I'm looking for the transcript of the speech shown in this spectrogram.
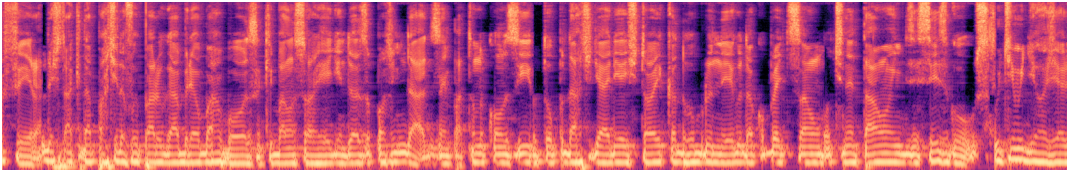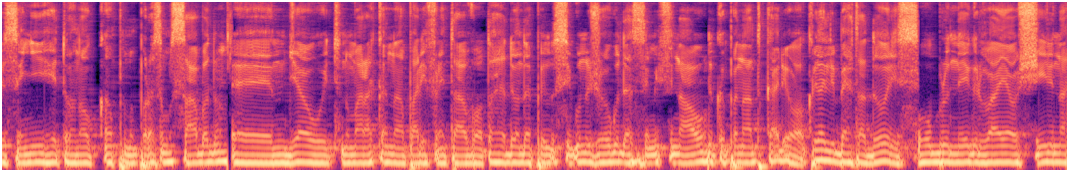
terça-feira. O destaque da partida foi para o Gabriel Barbosa, que balançou a rede em duas oportunidades, empatando com o Zico, topo da artilharia histórica do rubro-negro da competição continental em 16 gols. O time de Rogério Ceni retornou ao campo no próximo sábado, é, no dia 8, no Maracanã, para enfrentar a volta redonda pelo segundo jogo da semifinal do Campeonato Carioca. Pela Libertadores, o rubro-negro vai ao Chile na,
